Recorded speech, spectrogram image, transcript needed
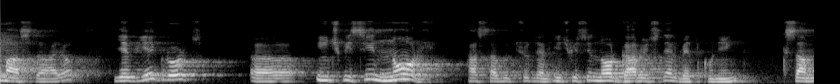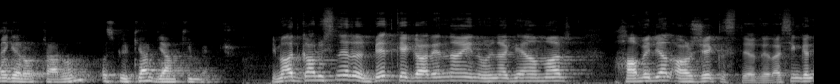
իմաստը այո եւ երկրորդ ինչպիսի նոր հաստատություններ ինչպիսի նոր գառույցներ պետք ունենք 21-րդ դարում սպիրկյան կյանքի մեջ Հիմա այդ գառույցները պետք է գարենային օրինակի համար հավելյալ արժեք ստեղծել, այսինքն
